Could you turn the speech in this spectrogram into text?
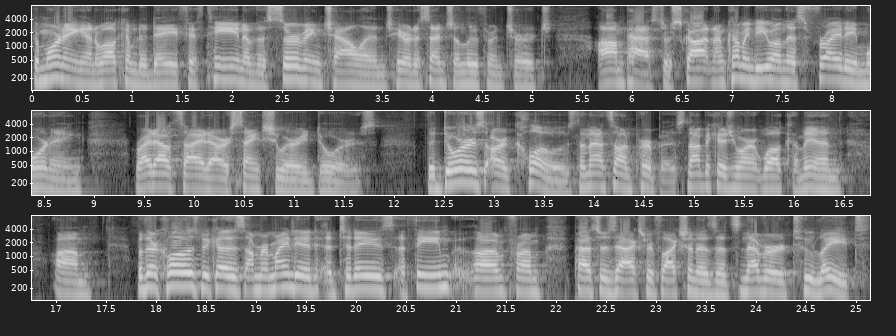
Good morning and welcome to day 15 of the Serving Challenge here at Ascension Lutheran Church. I'm Pastor Scott and I'm coming to you on this Friday morning right outside our sanctuary doors. The doors are closed and that's on purpose, not because you aren't welcome in. Um, but they're closed because I'm reminded today's theme um, from Pastor Zach's reflection is it's never too late.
